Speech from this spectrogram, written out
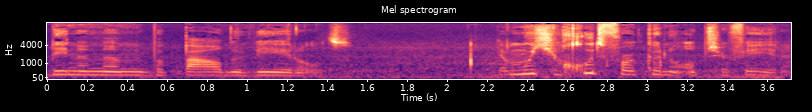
binnen een bepaalde wereld. Daar moet je goed voor kunnen observeren.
